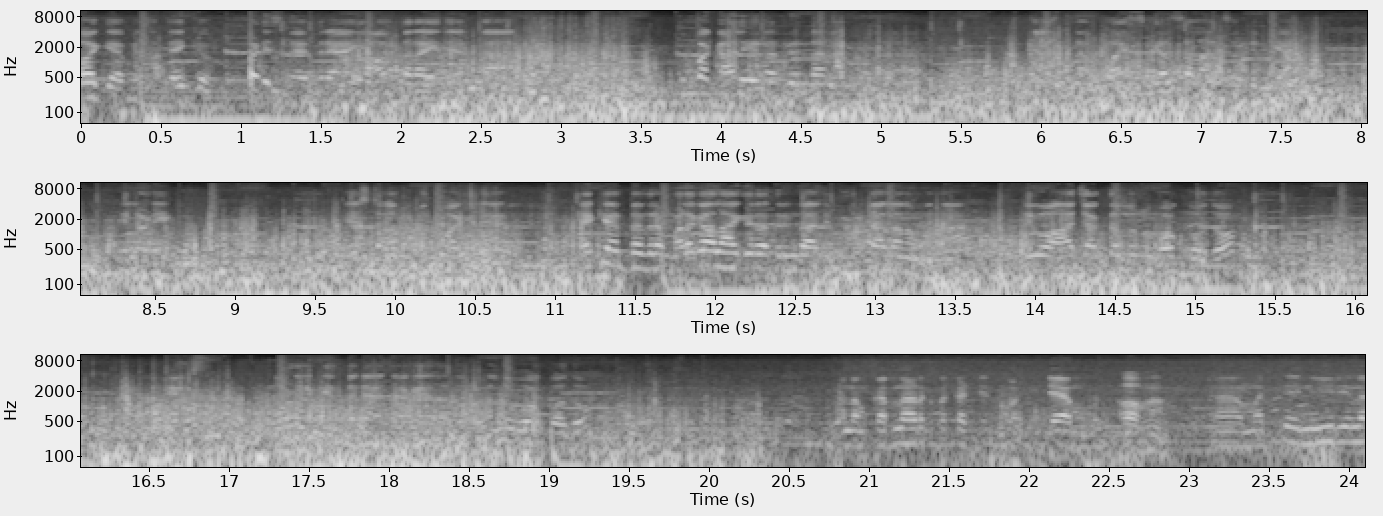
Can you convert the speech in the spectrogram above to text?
ಓಕೆ ಅಪ್ಪಾಜಿ ಥ್ಯಾಂಕ್ ಯು ನೋಡಿ ಸ್ನೇಹಿತರೆ ಯಾವ ಥರ ಇದೆ ಅಂತ. ತುಂಬ ಖಾಲಿ ಇರೋದ್ರಿಂದ ನಾನು ಬಾಯ್ಸ್ ನನ್ನ ವಾಯ್ಸ್ ಕೆಲಸಲ್ಲ ಅನ್ಸುತ್ತೆ ನಿಮಗೆ. ಇಲ್ಲಿ ನೋಡಿ ಎಷ್ಟು ಅದ್ಭುತವಾಗಿದೆ. ಯಾಕೆ ಅಂತಂದರೆ ಮಳೆಗಾಲ ಆಗಿರೋದ್ರಿಂದ ಅಲ್ಲಿ ಬಿಡ್ತಾ ಇಲ್ಲ ನಮ್ಮನ್ನು. ನೀವು ಆ ಜಾಗದಲ್ಲೂ ಹೋಗ್ಬೋದು. Views ನೋಡೋದಕ್ಕೆ ಅಂತಲೇ ಆ ಜಾಗ ಇರೋದು ಅಲ್ಲೂ ಹೋಗ್ಬೋದು. ನಮ್ಮ ಕರ್ನಾಟಕದ ಕಟ್ಟಿದ ಡ್ಯಾಮ್. ಮತ್ತೆ ನೀರಿನ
